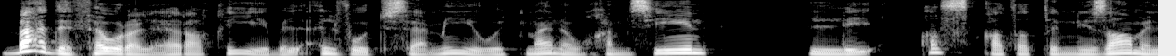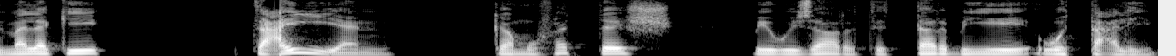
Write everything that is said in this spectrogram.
بعد الثورة العراقية بال 1958 اللي أسقطت النظام الملكي تعين كمفتش بوزارة التربية والتعليم.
